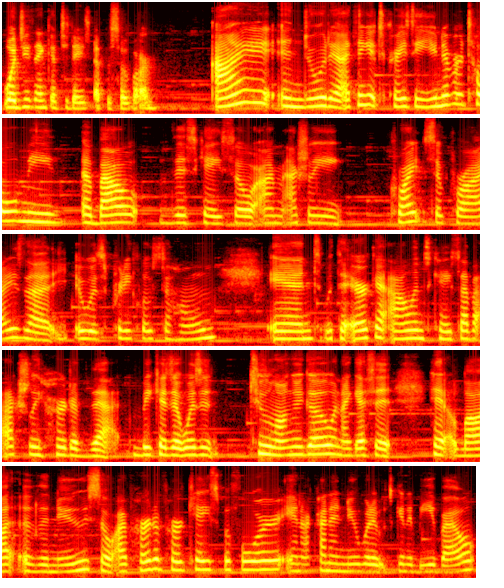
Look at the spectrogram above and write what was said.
what do you think of today's episode, Barb? I enjoyed it. I think it's crazy. You never told me about this case, so I'm actually quite surprised that it was pretty close to home. And with the Erica Allen's case, I've actually heard of that because it wasn't too long ago, and I guess it hit a lot of the news. So I've heard of her case before, and I kind of knew what it was going to be about.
